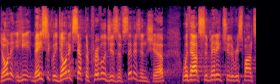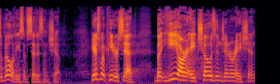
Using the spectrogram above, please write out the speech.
Don't, he basically don't accept the privileges of citizenship without submitting to the responsibilities of citizenship. Here's what Peter said But ye are a chosen generation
